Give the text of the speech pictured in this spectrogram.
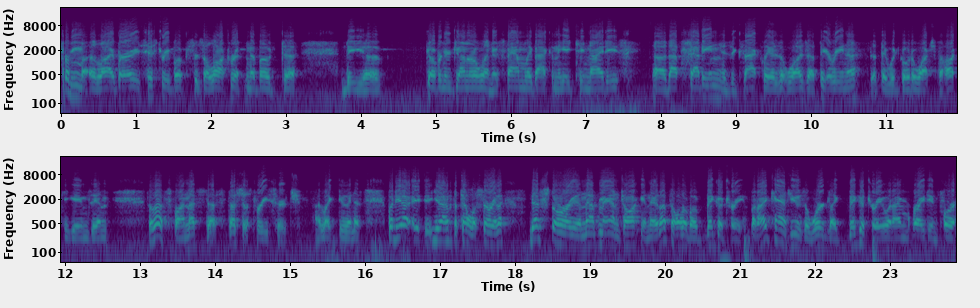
From uh, libraries, history books, there's a lot written about uh, the uh, Governor General and his family back in the 1890s. Uh, that setting is exactly as it was at the arena that they would go to watch the hockey games in. So that's fun. That's that's that's just research. I like doing it. But yeah, you have to tell a story. That, that story and that man talking there, that's all about bigotry. But I can't use a word like bigotry when I'm writing for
